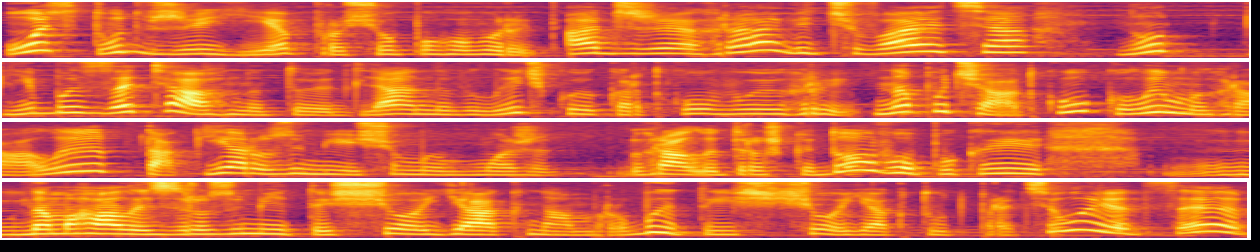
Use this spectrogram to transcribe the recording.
ось тут вже є про що поговорити. Адже гра відчувається, ну. Ніби затягнутою для невеличкої карткової гри. На початку, коли ми грали, так я розумію, що ми може грали трошки довго, поки намагались зрозуміти, що як нам робити і що як тут працює, це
